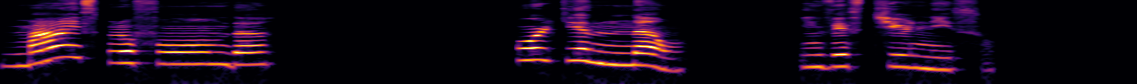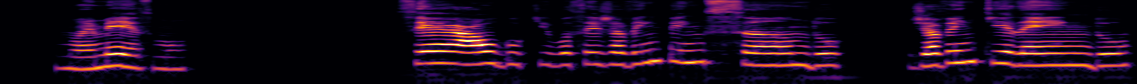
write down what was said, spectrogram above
mais profunda, por que não investir nisso? Não é mesmo? Se é algo que você já vem pensando, já vem querendo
